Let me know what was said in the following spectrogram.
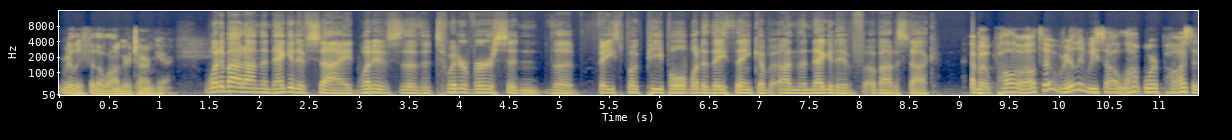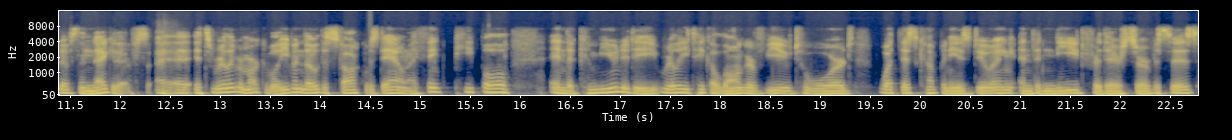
really for the longer term here. What about on the negative side? What is the, the Twitterverse and the Facebook people? What do they think of on the negative about a stock? About Palo Alto, really, we saw a lot more positives than negatives. It's really remarkable. Even though the stock was down, I think people in the community really take a longer view towards what this company is doing and the need for their services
